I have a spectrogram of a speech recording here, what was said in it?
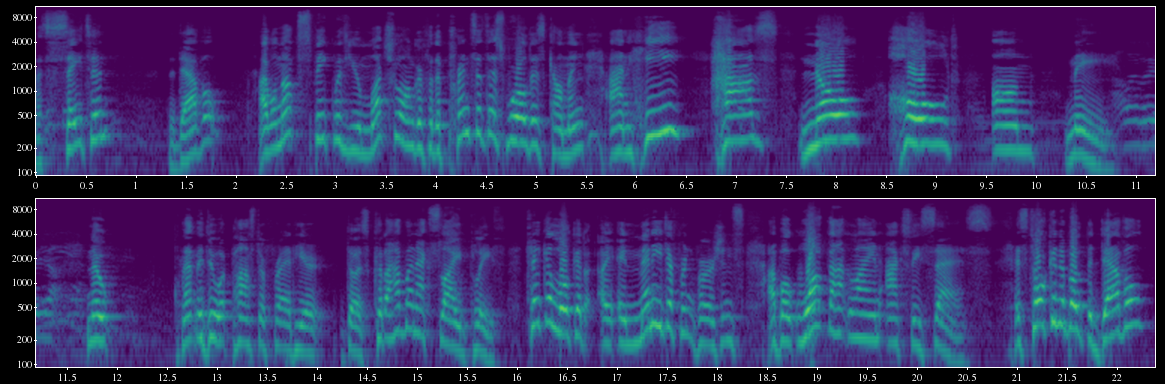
That's Satan, the devil. I will not speak with you much longer, for the prince of this world is coming, and he has no hold on me. Hallelujah. Now, let me do what Pastor Fred here does. Could I have my next slide, please? Take a look at, uh, in many different versions, about what that line actually says. It's talking about the devil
